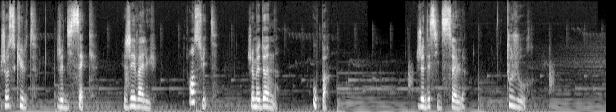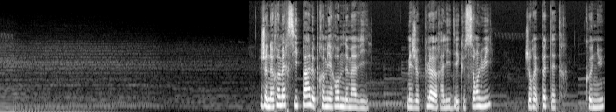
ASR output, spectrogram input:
j'ausculte, je dissèque, j'évalue. Ensuite, je me donne ou pas. Je décide seul, toujours. Je ne remercie pas le premier homme de ma vie, mais je pleure à l'idée que sans lui, j'aurais peut-être connu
